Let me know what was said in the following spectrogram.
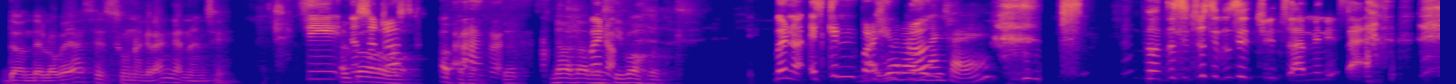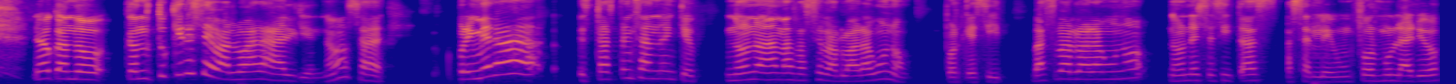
donde lo veas es una gran ganancia. Sí, nosotros... Ah, ah, no, no, bueno, bueno, es que, por ejemplo... Blanca, ¿eh? nosotros hemos hecho exámenes. Ah, no, cuando, cuando tú quieres evaluar a alguien, ¿no? O sea, primera, estás pensando en que no nada más vas a evaluar a uno, porque si vas a evaluar a uno, no necesitas hacerle un formulario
